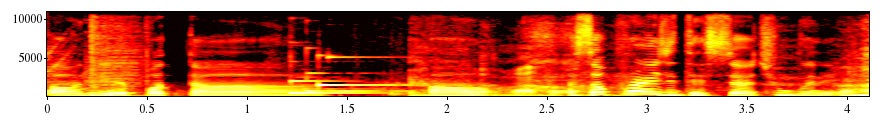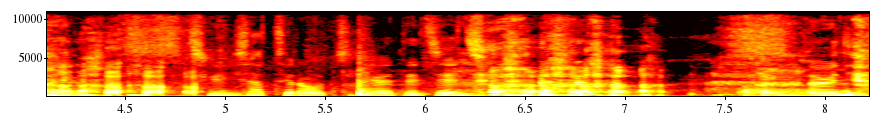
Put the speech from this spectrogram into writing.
어, 근데 예뻤다. 어, surprise 됐어요, 충분히. 아니, 지금 이 사태를 어떻게 해야 되지? 이제. 왜냐면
